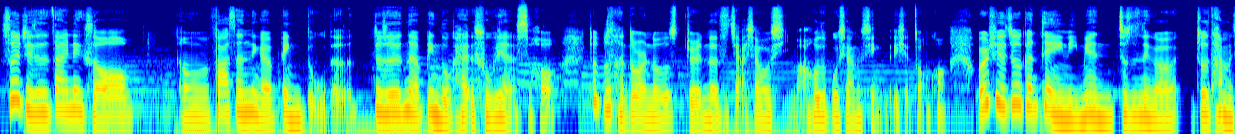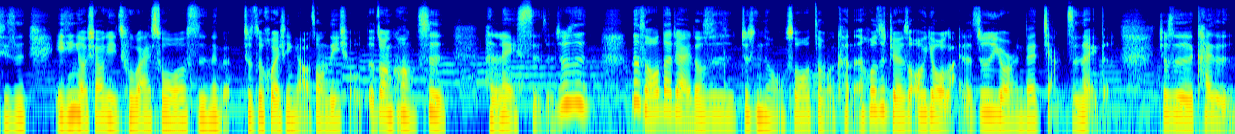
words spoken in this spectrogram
所以其实，在那个时候，嗯，发生那个病毒的，就是那个病毒开始出现的时候，就不是很多人都觉得那是假消息嘛，或是不相信的一些状况。而且就是跟电影里面，就是那个，就是他们其实已经有消息出来说是那个，就是彗星咬中地球的状况是很类似的。就是那时候大家也都是就是那种说怎么可能，或是觉得说哦又来了，就是有人在讲之类的，就是开始。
